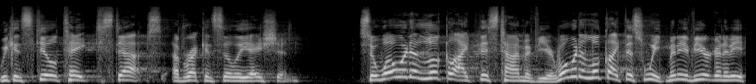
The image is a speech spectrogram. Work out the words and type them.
we can still take steps of reconciliation. So, what would it look like this time of year? What would it look like this week? Many of you are going to be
